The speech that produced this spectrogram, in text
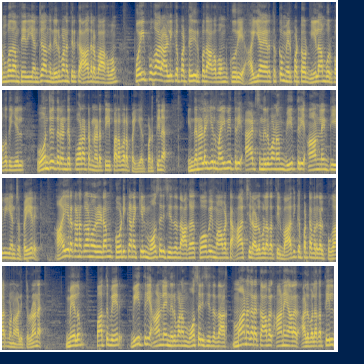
ஒன்பதாம் தேதியன்று அந்த நிறுவனத்திற்கு ஆதரவாகவும் பொய் புகார் அளிக்கப்பட்டு இருப்பதாகவும் கூறி ஐயாயிரத்திற்கும் மேற்பட்டோர் நீலாம்பூர் பகுதியில் ஒன்று திரண்டு போராட்டம் நடத்தி பரபரப்பை ஏற்படுத்தினர். இந்த நிலையில் மை வி த்ரீ ஆட்ஸ் நிறுவனம் வி த்ரீ ஆன்லைன் டிவி என்ற பெயரில் ஆயிரக்கணக்கானோரிடம் கோடிக்கணக்கில் மோசடி செய்ததாக கோவை மாவட்ட ஆட்சியர் அலுவலகத்தில் பாதிக்கப்பட்டவர்கள் புகார் மனு அளித்துள்ளனர். மேலும் பத்து பேர் வி த்ரீ ஆன்லைன் நிறுவனம் மோசடி செய்ததாக மாநகர காவல் ஆணையாளர் அலுவலகத்தில்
